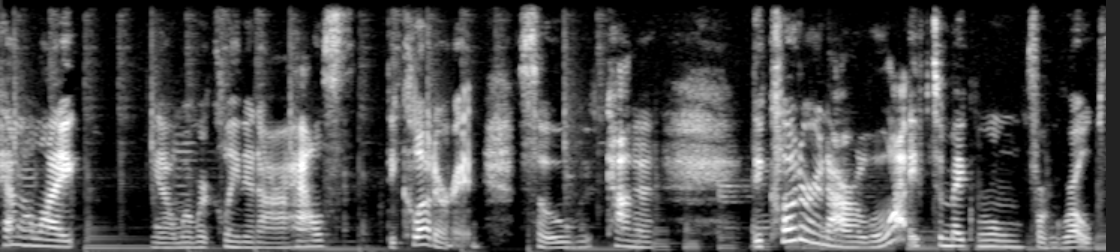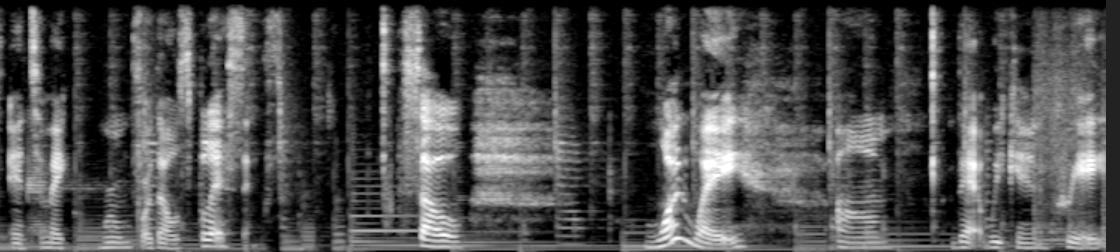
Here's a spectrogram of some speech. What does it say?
kind of like, you know, when we're cleaning our house, decluttering. So kind of decluttering our life to make room for growth and to make room for those blessings. So, one way um, that we can create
